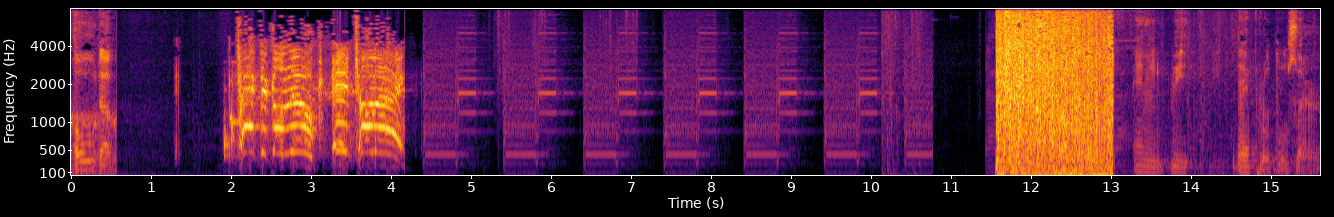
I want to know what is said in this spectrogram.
Hold up. Tactical nuke incoming! MVP, the producer.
